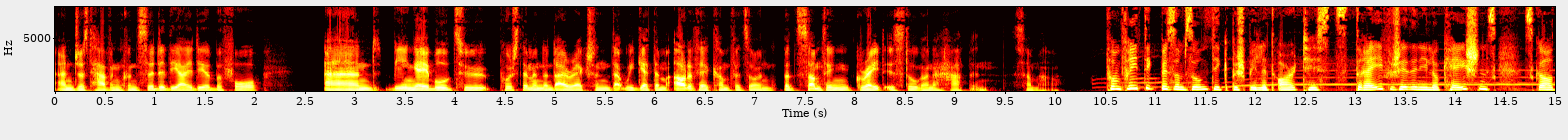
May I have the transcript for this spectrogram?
and just haven't considered the idea before and being able to push them in a direction that we get them out of their comfort zone, but something great is still going to happen somehow. Vom Freitag bis am Sonntag bespielen Artists drei verschiedene Locations, Gare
